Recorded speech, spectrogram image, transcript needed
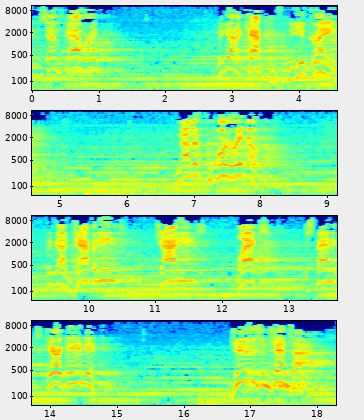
In the 7th Cavalry, we got a captain from the Ukraine, another from Puerto Rico. We've got Japanese, Chinese, blacks, Hispanics, Cherokee Indians, Jews and Gentiles,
